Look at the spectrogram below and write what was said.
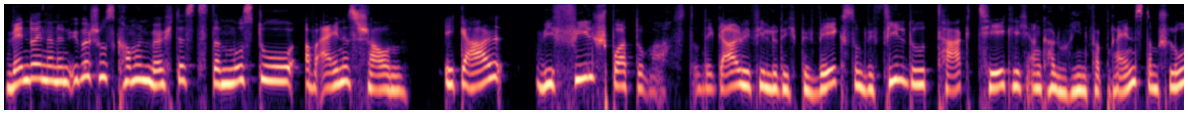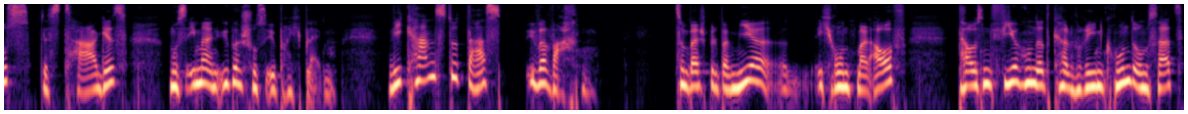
Wenn du in einen Überschuss kommen möchtest, dann musst du auf eines schauen. Egal wie viel Sport du machst und egal wie viel du dich bewegst und wie viel du tagtäglich an Kalorien verbrennst, am Schluss des Tages muss immer ein Überschuss übrig bleiben. Wie kannst du das überwachen? Zum Beispiel bei mir, ich rund mal auf, 1400 Kalorien Grundumsatz.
